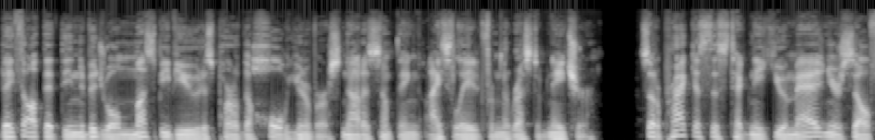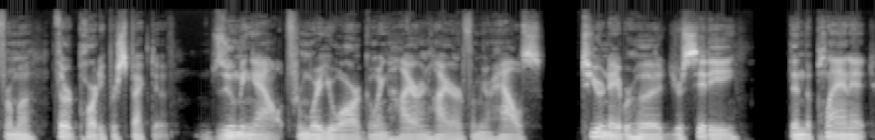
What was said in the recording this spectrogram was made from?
They thought that the individual must be viewed as part of the whole universe, not as something isolated from the rest of nature. So, to practice this technique, you imagine yourself from a third party perspective, zooming out from where you are, going higher and higher from your house to your neighborhood, your city, then the planet,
